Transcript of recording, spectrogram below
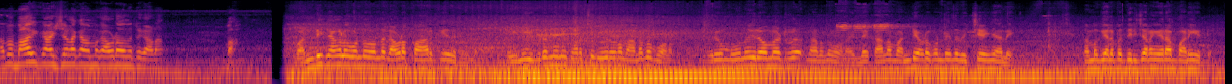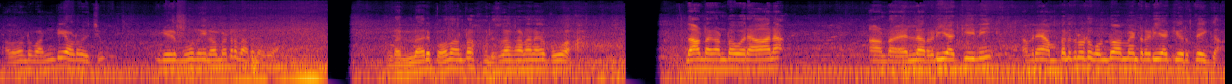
അപ്പോൾ ബാക്കി കാഴ്ചകളൊക്കെ നമുക്ക് അവിടെ വന്നിട്ട് കാണാം. വാ. വണ്ടി ഞങ്ങൾ കൊണ്ടുപോകണ്ടല്ലോ അവിടെ പാർക്ക് ചെയ്തിട്ടുണ്ട്. ഇനി ഇവിടെ നിന്ന് കുറച്ച് ദൂരം നടന്നു പോകണം ഒരു മൂന്ന് കിലോമീറ്റർ നടന്നു പോകണം ഇല്ലേ? കാരണം വണ്ടി അവിടെ കൊണ്ടുവന്ന് വെച്ച് കഴിഞ്ഞാൽ നമുക്ക് ചിലപ്പോൾ തിരിച്ചിറങ്ങി വരാൻ പണി കിട്ടും. അതുകൊണ്ട് വണ്ടി അവിടെ വെച്ചു. ഇനി ഒരു മൂന്ന് കിലോമീറ്റർ നടന്നു പോവാം. ഇവിടെ എല്ലാവരും പോകുന്നുണ്ടോ ഉത്സവം കാണാനൊക്കെ പോവാം. ഇതാണ്ട കണ്ടോ? ഒരാന ആണ്ടോ? എല്ലാം റെഡിയാക്കി ഇനി അവനെ അമ്പലത്തിലോട്ട് കൊണ്ടുപോകാൻ വേണ്ടി റെഡിയാക്കി നിർത്തേക്കാം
